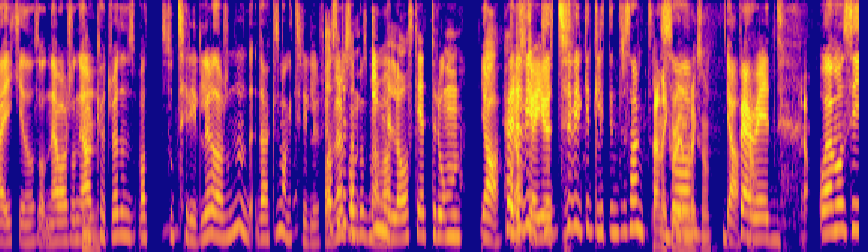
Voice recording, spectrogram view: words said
jeg gikk inn og sånn. Jeg var sånn, ja, Mm. Cutthroat den var så thriller, og det var sånn, hm, det er ikke så mange thrillerfilmer. Og så liksom sånn innelåst i et rom. Ja, Høres det gøy virket, ut. det virket litt interessant. Panic Så- Room, liksom. Ja. Buried. Og jeg må si,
